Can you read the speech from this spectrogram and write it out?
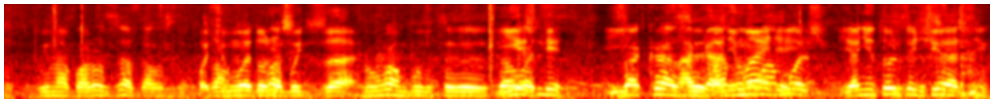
Вот Вы наоборот за должны. Почему Вам- я должен ваш- быть за? Ну вам будут э, давать Если заказы. Заказов Понимаете, я не только частник,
